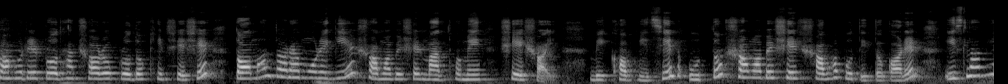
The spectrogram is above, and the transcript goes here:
শহরের প্রধান সড়ক প্রদক্ষিণ শেষে তমালতরা মোড়ে গিয়ে সমাবেশের মাধ্যমে শেষ হয়। বিক্ষোভ মিছিল উত্তর সমাবেশের সভাপতিত্ব করেন ইসলামী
